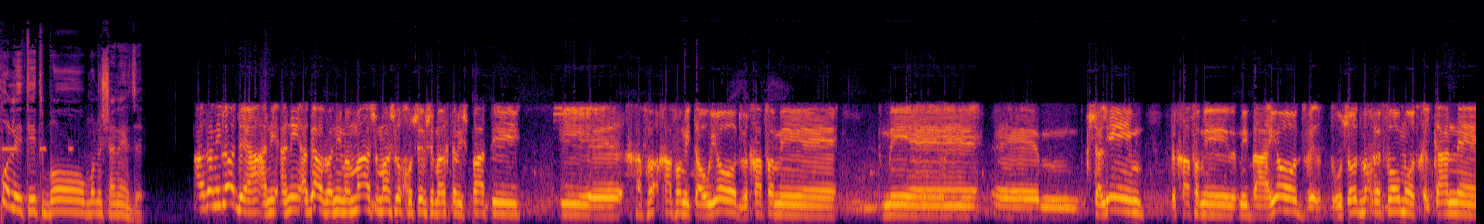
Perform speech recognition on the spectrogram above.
פוליטית, בוא, בוא נשנה את זה. אז אני לא יודע, אני, אני, אגב, אני ממש ממש לא חושב שמערכת המשפט היא, היא אה, חפה, חפה מטעויות וחפה מכשלים וחפה מבעיות ודרושות בה רפורמות, חלקן אה,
